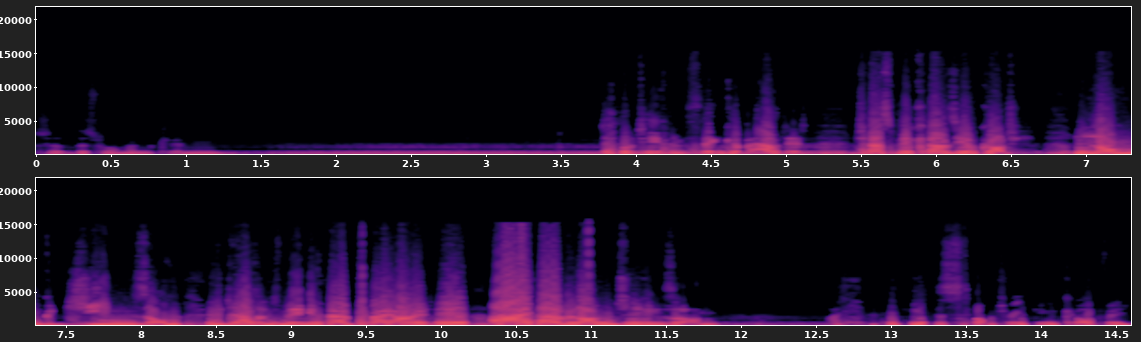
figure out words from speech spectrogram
so this woman can. Don't even think about it. Just because you've got long jeans on, it doesn't mean you have priority. I have long jeans on. I need to stop drinking coffee.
